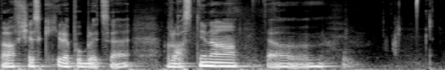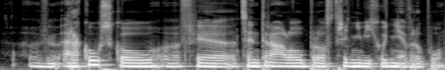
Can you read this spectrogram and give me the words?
byla v České republice vlastněna uh, rakouskou v centrálou pro střední východní Evropu.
